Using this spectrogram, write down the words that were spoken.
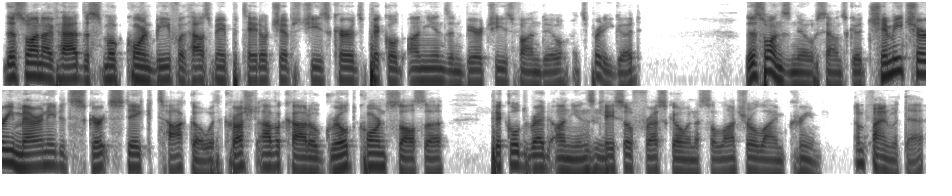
this one I've had the smoked corned beef with house made potato chips, cheese curds, pickled onions, and beer cheese fondue. It's pretty good. This one's new. Sounds good. Chimichurri marinated skirt steak taco with crushed avocado, grilled corn salsa, pickled red onions, Mhm. queso fresco, and a cilantro lime cream. I'm fine with that.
